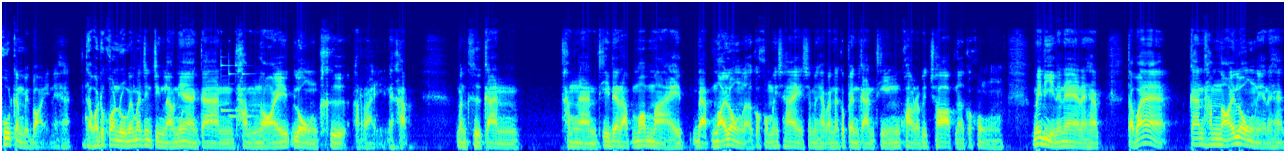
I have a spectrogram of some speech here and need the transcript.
พูดกันบ่อยๆนะฮะแต่ว่าทุกคนรู้ไหมว่าจริง ๆ แล้วเนี่ยการทำน้อยลงคืออะไรนะครับ มันคือการทำงานที่ได้รับมอบหมายแบบน้อยลงเหรอก็คงไม่ใช่ใช่ไหมครับอันนั้นก็เป็นการทิ้งความรับผิดชอบเนะก็คงไม่ดีแน่ๆนะครับ แต่ว่า การทำน้อยลงเนี่ยนะฮะ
